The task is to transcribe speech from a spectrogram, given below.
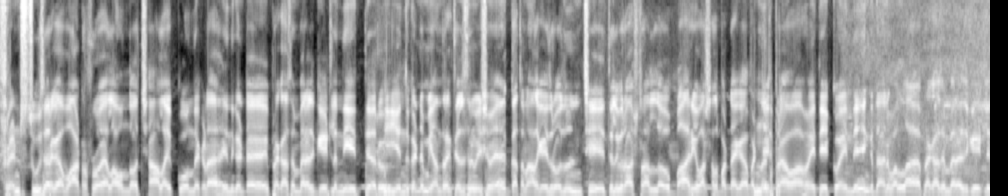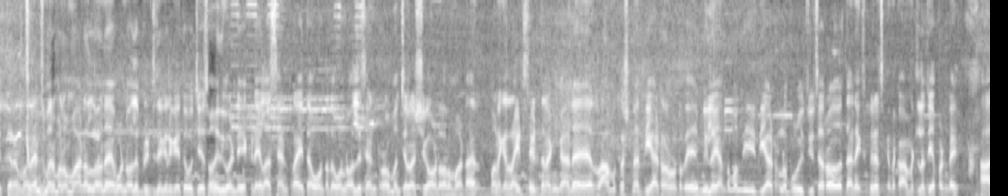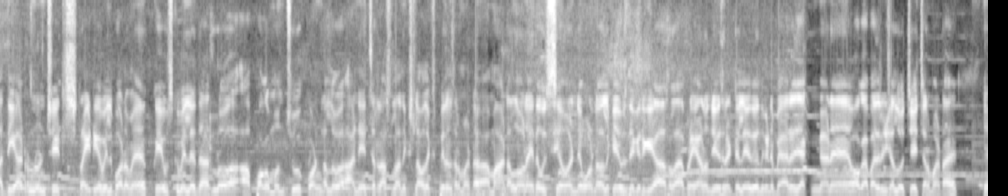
ఫ్రెండ్స్ చూసారుగా వాటర్ ఫ్లో ఎలా ఉందో? చాలా ఎక్కువ ఉంది ఇక్కడ. ఎందుకంటే ప్రకాశం బ్యారేజ్ గేట్లన్నీ ఎత్తారు. ఎందుకంటే మీ అందరికి తెలిసిన విషయమే గత నాలుగైదు రోజుల నుంచి తెలుగు రాష్ట్రాల్లో భారీ వర్షాలు పడ్డాయి కాబట్టి నది ప్రవాహం అయితే ఎక్కువైంది. ఇంకా దాని వల్ల ప్రకాశం బ్యారేజ్ గేట్లు ఎత్తారు ఫ్రెండ్స్ మరి మనం మాటల్లోనే ఉండవల్లి బ్రిడ్జ్ దగ్గరికి అయితే వచ్చేసాం. ఇదిగోండి ఇక్కడ ఇలా సెంటర్ అయితే ఉంటది ఉండవల్లి సెంటర్ మంచి రష్గా ఉంటది అనమాట మనకి రైట్ సైడ్ తిరగగానే రామకృష్ణ థియేటర్ అని ఉంటది. మీలో ఎంతమంది ఈ థియేటర్లో మూవీ చూసారో దాని ఎక్స్పీరియన్స్ కింద కామెంట్లో చెప్పండి. ఆ థియేటర్ నుంచి స్ట్రైట్గా వెళ్ళిపోవడమే. కేవ్స్కి దారిలో ఆ పొగ మంచు కొండలు ఆ నేచర్ అసలు నెక్స్ట్ లెవెల్ ఎక్స్పీరియన్స్ అనమాట మాటల్లోనైతే వచ్చామండి ఉండవల్లి కేవ్స్ దగ్గరికి. అసలు ప్రయాణం చేసినట్టే లేదు. ఎందుకంటే బ్యారేజ్ ఎక్కగానే ఒక పది నిమిషాలు వచ్చేయచ్చు అనమాట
